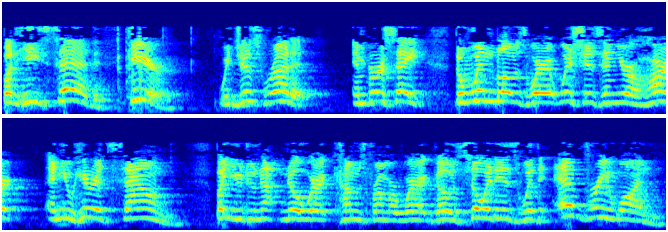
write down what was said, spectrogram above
But he said here, we just read it in verse 8, the wind blows where it wishes in your heart and you hear its sound, but you do not know where it comes from or where it goes. So it is with everyone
